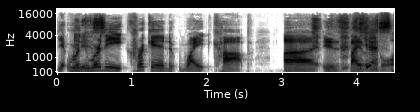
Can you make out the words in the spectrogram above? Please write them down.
Yeah, where, it is- where the crooked white cop uh, is bilingual.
